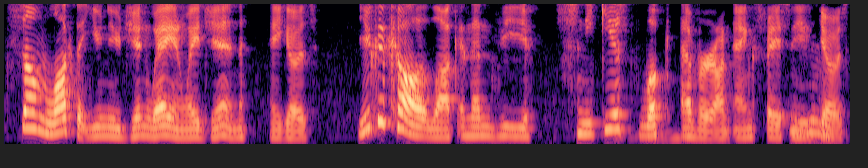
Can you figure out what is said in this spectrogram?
some luck that you knew Jin Wei and Wei Jin. And he goes, you could call it luck. And then the sneakiest look ever on Aang's face. And he Mhm. goes,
